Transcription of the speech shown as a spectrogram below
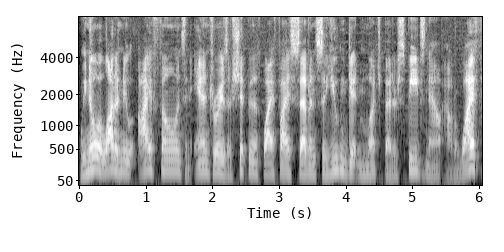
We know a lot of new iPhones and Androids are shipping with Wi-Fi 7, so you can get much better speeds now out of Wi-Fi.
